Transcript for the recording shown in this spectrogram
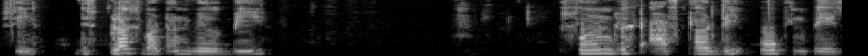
see this plus button will be shown just after the open page.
